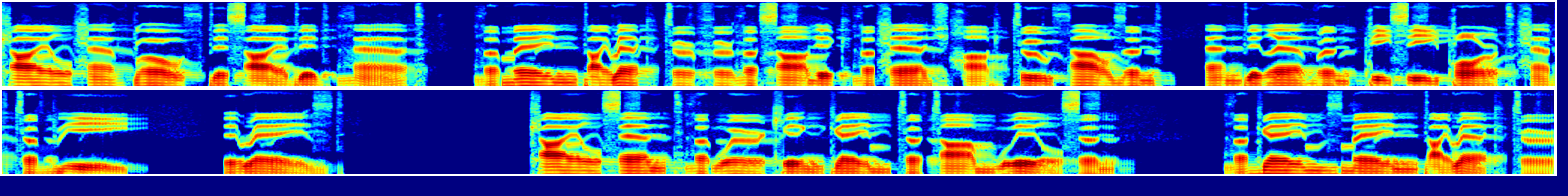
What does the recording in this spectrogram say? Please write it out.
Kyle have both decided that the main director for the Sonic the Hedgehog 2011 PC port had to be erased. Kyle sent the working game to Tom Wilson, the game's main director.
